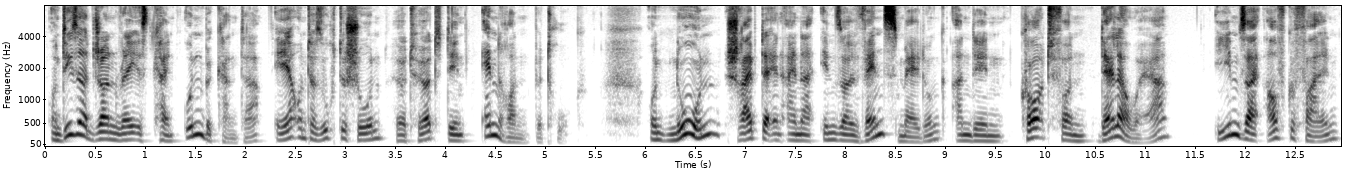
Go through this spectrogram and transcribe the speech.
Und dieser John Ray ist kein Unbekannter, er untersuchte schon, hört, hört, den Enron-Betrug. Und nun schreibt er in einer Insolvenzmeldung an den Court von Delaware, Ihm sei aufgefallen,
